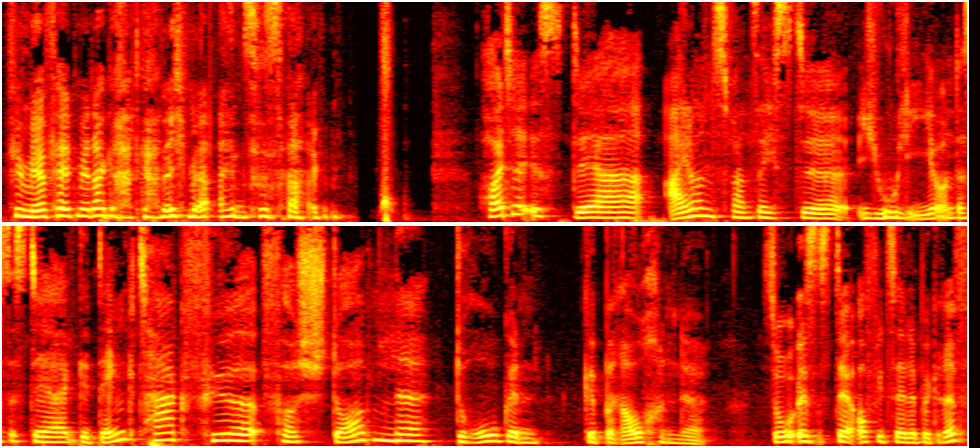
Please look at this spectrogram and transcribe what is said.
viel mehr fällt mir da gerade gar nicht mehr ein zu sagen. Heute ist der 21. Juli und das ist der Gedenktag für verstorbene Drogengebrauchende. So ist der offizielle Begriff.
